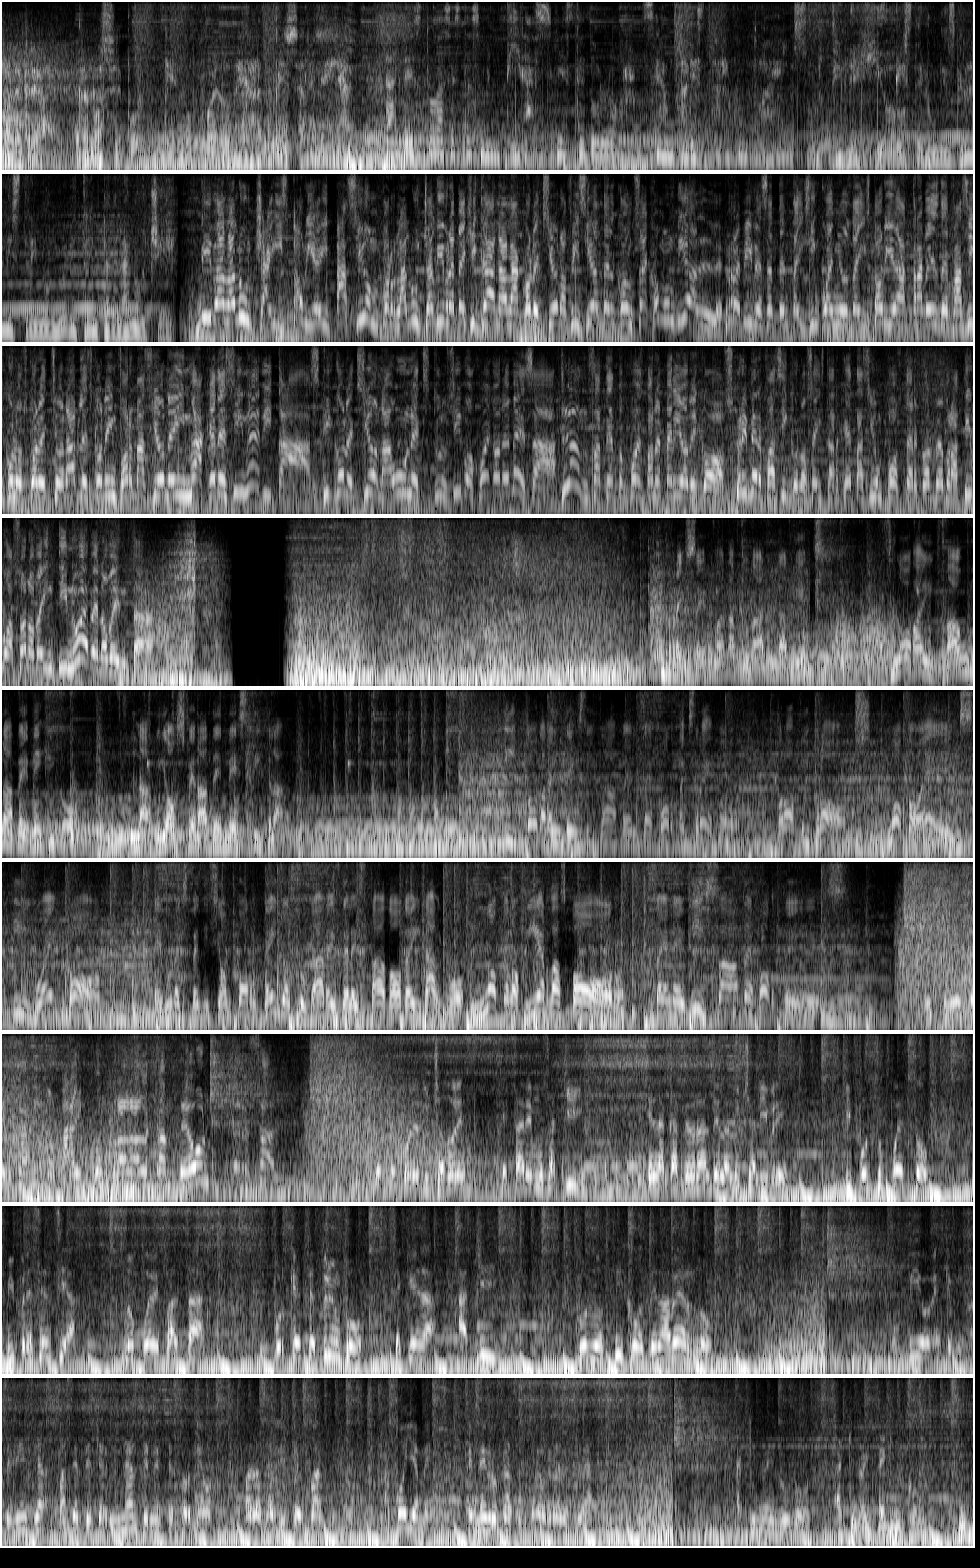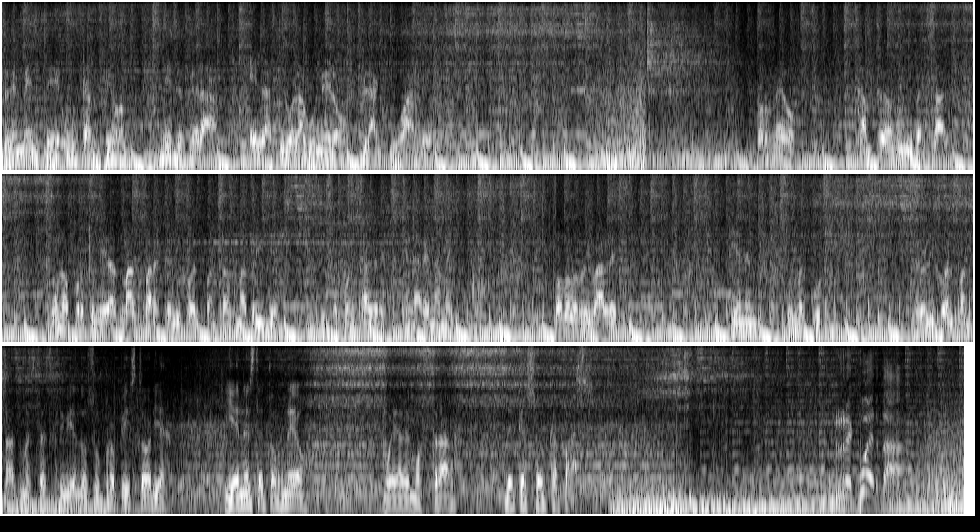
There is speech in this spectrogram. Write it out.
No le creo, pero no sé por qué no puedo dejar de pensar en ella. Tal vez todas estas mentiras y este dolor sean para estar junto a él. Sortilegio. Este lunes gran estreno 9.30 de la noche. ¡Viva la lucha, historia y pasión por la lucha libre mexicana! La colección oficial del Consejo Mundial. Revive 75 años de historia a través de fascículos coleccionables con información e imágenes inéditas. Y colecciona un exclusivo juego de mesa. Lánzate a tu puesto de periódicos. Primer fascículo, seis tarjetas y un póster conmemorativo a solo $29.90. Reserva Natural Nariense, Flora y Fauna de México, la biosfera de Mestitlán. Y toda la intensidad del deporte extremo, Trophy Trucks, Moto X y Wakeboard. En una expedición por bellos lugares del estado de Hidalgo. No te lo pierdas por Televisa Deportes. Este es el camino para encontrar al campeón universal. Los mejores luchadores estaremos aquí, en la Catedral de la Lucha Libre. Y por supuesto, mi presencia no puede faltar, porque este triunfo se queda aquí, con los hijos del Averno. Confío en que mi experiencia va a ser determinante en este torneo para salir triunfante. Apóyame, el negro Casas te lo agradecerá. Aquí no hay rudos, aquí no hay técnicos, simplemente un campeón. Y ese será el látigo lagunero Black Warrior. Torneo Campeón Universal. Una oportunidad más para que el hijo del fantasma brille y se consagre en la Arena México. Todos los rivales tienen sus recursos, pero el hijo del fantasma está escribiendo su propia historia y en este torneo voy a demostrar de qué soy capaz. Recuerda,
